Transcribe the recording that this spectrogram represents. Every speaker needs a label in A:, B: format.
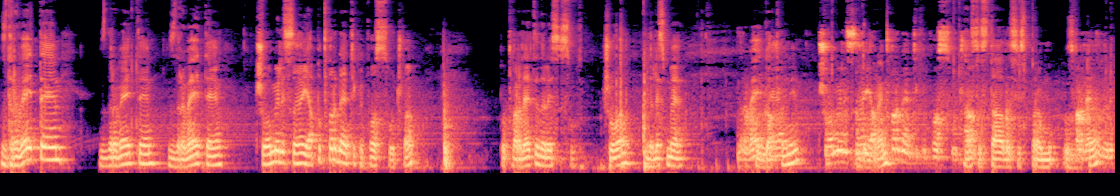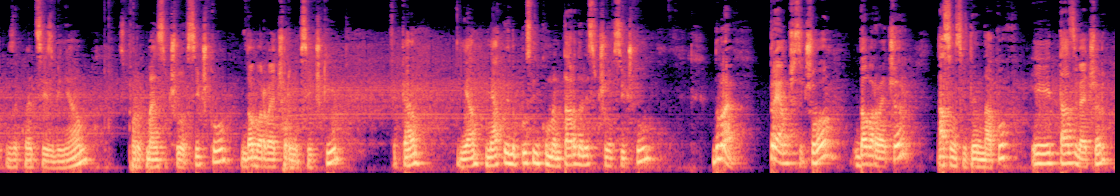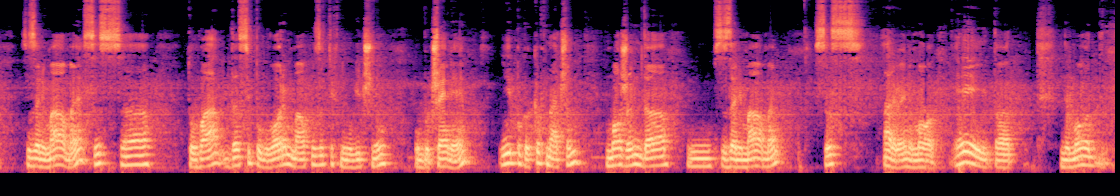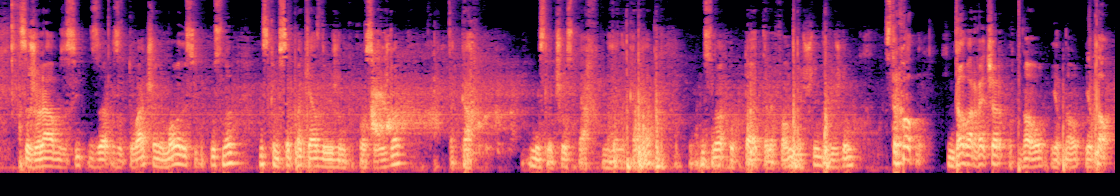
A: Здравейте! Здравейте! Здравейте! Чуваме ли се? Я потвърдете какво се случва. Потвърдете дали се чува, дали сме
B: Здравейте!
A: подготвени.
B: Чуваме ли се? Я потвърдете какво се случва.
A: Аз остава да си спрам звука, за което се извинявам. Според мен се чува всичко. Добър вечер на всички. Така, я, някой да пусне коментар дали се чува всичко. Добре, приемам, че се чува. Добър вечер. Аз съм Светлин Наков и тази вечер се занимаваме с а, това да си поговорим малко за технологично обучение и по какъв начин можем да м, се занимаваме с... Аре бе, не мога. Ей, това... Не мога... Съжалявам за, си, за, за това, че не мога да си го пусна. Искам все пак аз да виждам какво се вижда. Така. Мисля, че успях най-накрая. Пусна от този телефон нещо и да виждам. Страхотно! Добър вечер отново и отново и отново.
